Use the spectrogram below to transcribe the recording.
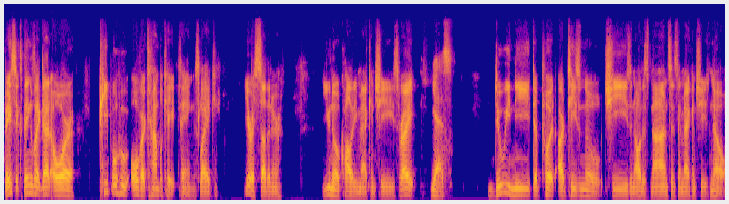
basic things like that or people who overcomplicate things like you're a southerner you know quality mac and cheese right yes do we need to put artisanal cheese and all this nonsense in mac and cheese no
